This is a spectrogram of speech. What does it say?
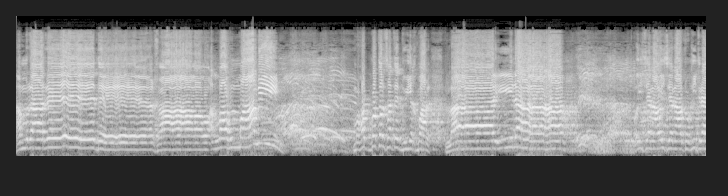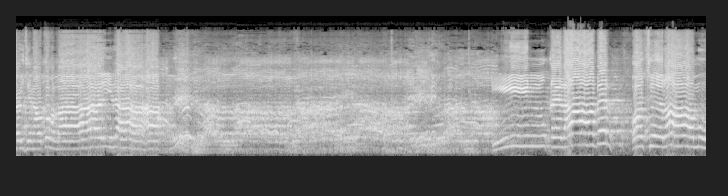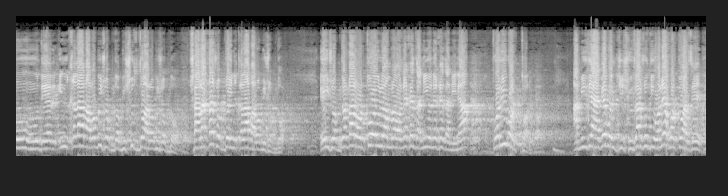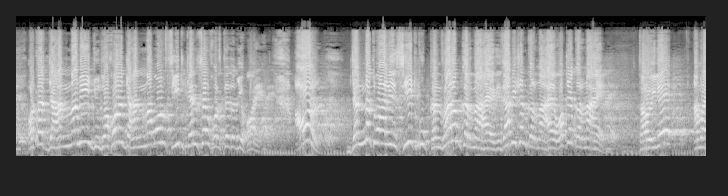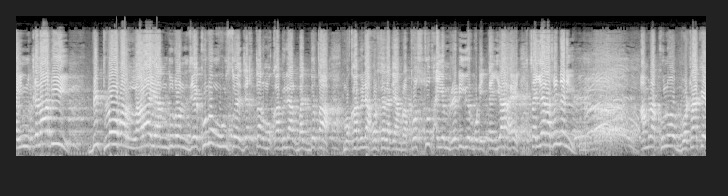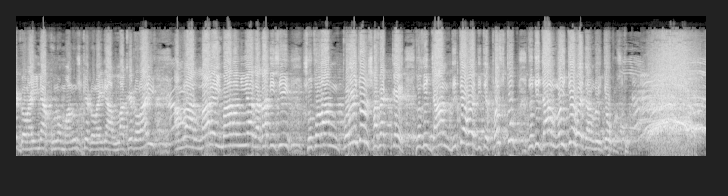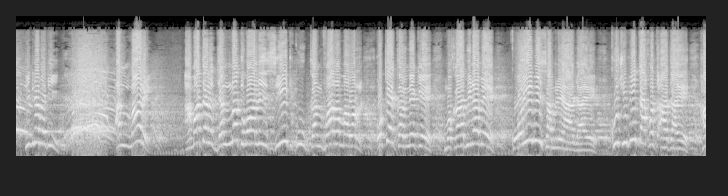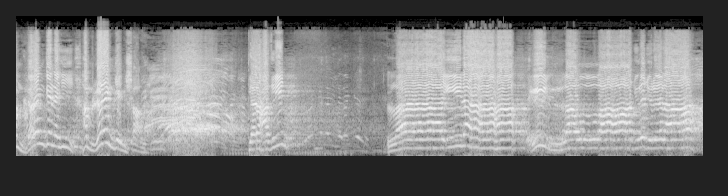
আমরা রে দেখাও। আল্লাহুম্মা আমিন। মোহব্বতের সাথে দুই একবার হইছে না হইছে না টকিতরা হইছে না তো লাইলাহা ইনকেলাবের অসরামুদের ইনকেলাব আরবি শব্দ বিশুদ্ধ আরবি শব্দ সারাটা শব্দ ইনকেলাব আরবি শব্দ এই শব্দটার অর্থ হইল আমরা অনেকে জানি অনেকে জানি না পরিবর্তন আমি যে আগে বলছি সুজাসুজি অনেক অর্থ আছে অর্থাৎ জাহান্নামি যু- যখন জাহান্নামর সিট ক্যান্সেল করতে যদি হয় और जन्नत वाली सीट को कन्फर्म करना है रिजर्वेशन करना है ओके करना है তাহলে আমরা ইনকেলাবি, বিপ্লব আর লড়াই আন্দোলন যে কোনো মুহূর্তে যেটার মোকাবিলার বাধ্যতা, মোকাবিলা করতে লাগে। আমরা প্রস্তুত I am ready your body তৈয়ার হ্যাঁ। তৈয়ার আছেন জানি আমরা কোনো বটাকে ডরাই না, কোনো মানুষকে ডরাই না, আল্লাহকে ডরাই। আমরা আল্লাহর ইমান আনিয়া জায়গা দিছি। সুতরাং প্রয়োজন সাপেক্ষে যদি যান দিতে হয়, দিতে প্রস্তুত। যদি যান লইতে হয়, যান লইতেও প্রস্তুত। ঠিক না বেটি अल्लाह रे আমাদের जन्नत वाली सीट को कंफर्म और ओके करने के मुकाबला में कोई भी सामने आ जाए कुछ भी ताकत आ जाए हम डरेंगे नहीं हम लड़ेंगे इंशाल्लाह प्यारा हाजरीन ला इलाहा इल्लल्लाह जुरे जुरे ला ইনকেলাবের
